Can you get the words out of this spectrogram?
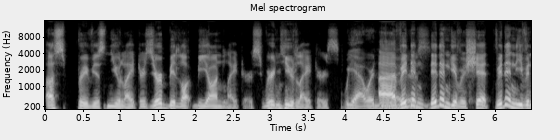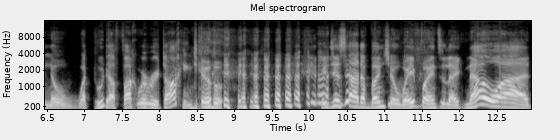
us previous new lighters, you're belo- beyond lighters. We're new lighters. yeah, we're new Uh, they didn't. They didn't give a shit. We didn't even know what who the fuck we were talking to. we just had a bunch of waypoints. Like now what?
